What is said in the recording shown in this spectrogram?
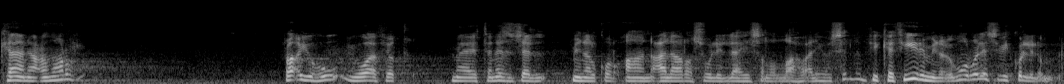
كان عمر رأيه يوافق ما يتنزل من القرآن على رسول الله صلى الله عليه وسلم في كثير من الأمور وليس في كل الأمور.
